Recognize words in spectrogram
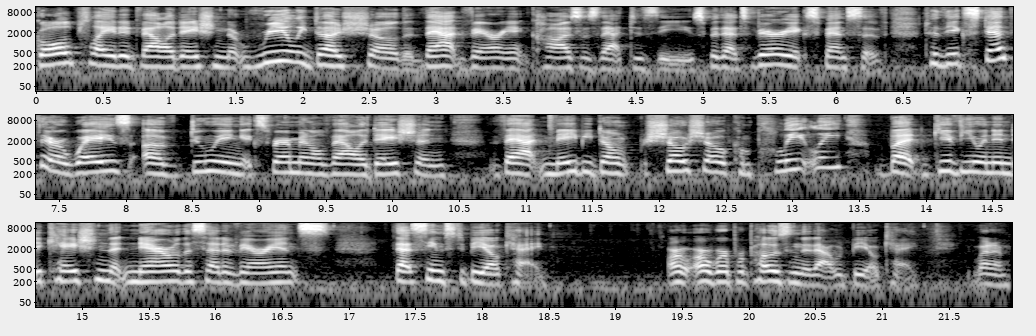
gold-plated validation that really does show that that variant causes that disease, but that's very expensive. To the extent there are ways of doing experimental validation that maybe don't show show completely, but give you an indication that narrow the set of variants, that seems to be okay. Or, or we're proposing that that would be okay. You Wanna-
